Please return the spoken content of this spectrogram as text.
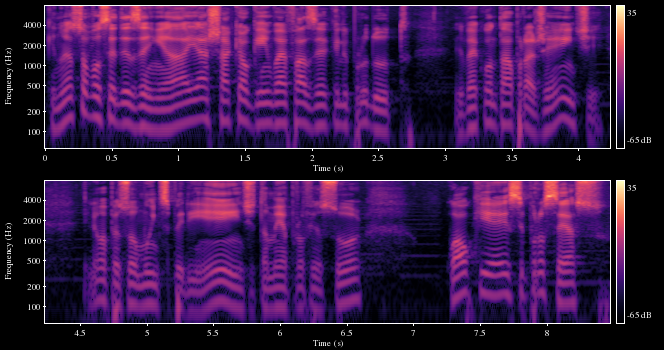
Que não é só você desenhar e achar que alguém vai fazer aquele produto. Ele vai contar para a gente, ele é uma pessoa muito experiente, também é professor, qual que é esse processo.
